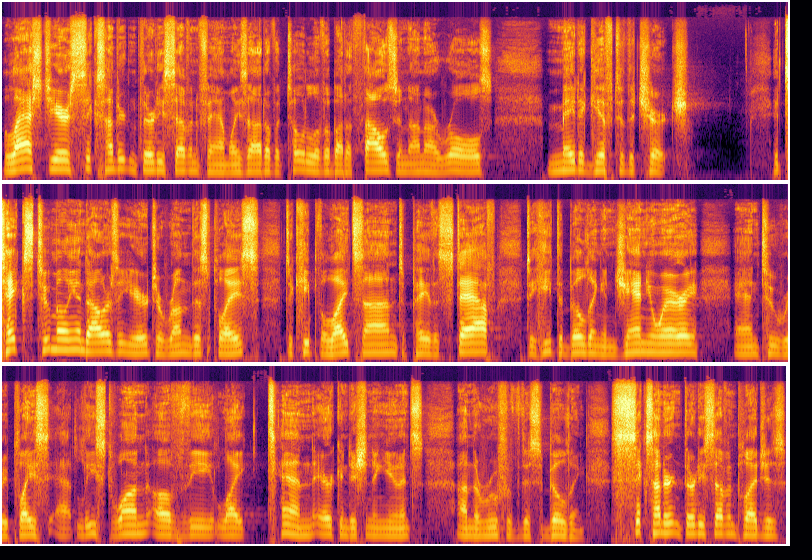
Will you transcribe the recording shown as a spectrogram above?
Last year, 637 families out of a total of about 1,000 on our rolls made a gift to the church. It takes $2 million a year to run this place, to keep the lights on, to pay the staff, to heat the building in January, and to replace at least one of the like 10 air conditioning units on the roof of this building. 637 pledges,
